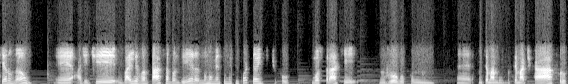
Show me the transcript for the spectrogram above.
quero não, é, a gente vai levantar essa bandeira num momento muito importante. Tipo, mostrar que um jogo com é, um tema, temática afro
